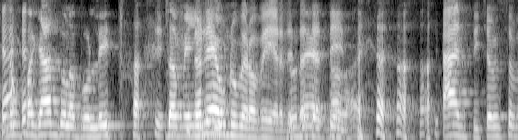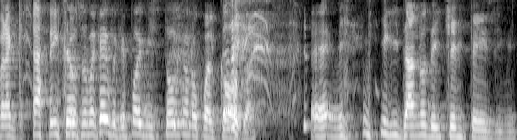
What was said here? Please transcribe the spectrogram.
non, non pagando la bolletta da mesi. Non è un numero verde, Non state è- no, attenti. no. Anzi, c'è un sovraccarico. C'è un sovraccarico perché poi mi stornano qualcosa, eh, mi, mi ridanno dei centesimi.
